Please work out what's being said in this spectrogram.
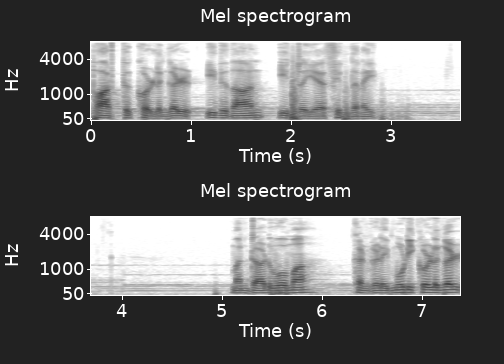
பார்த்து கொள்ளுங்கள். இதுதான் இன்றைய சிந்தனை. மன்றாடுவோமா? கண்களை மூடிக்கொள்ளுங்கள்.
